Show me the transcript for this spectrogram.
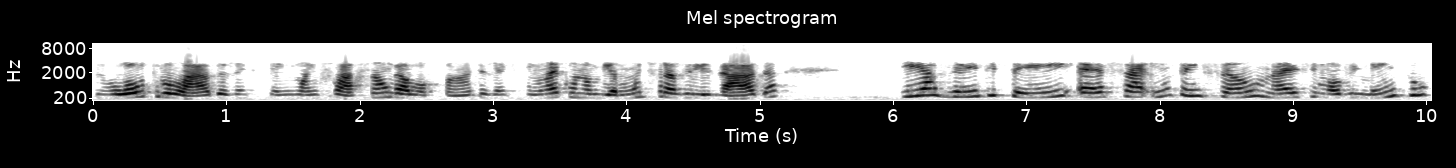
do outro lado, a gente tem uma inflação galopante, a gente tem uma economia muito fragilizada e a gente tem essa intenção, né, esse movimento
